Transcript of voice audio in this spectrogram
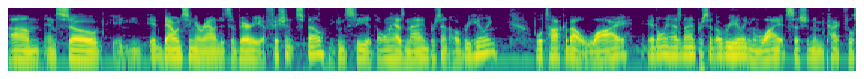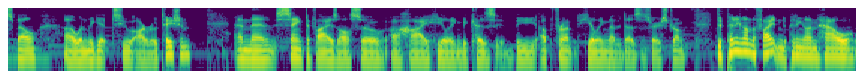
Um, and so it, it, bouncing around, it's a very efficient spell. You can see it only has 9% overhealing. We'll talk about why it only has 9% overhealing and why it's such an impactful spell uh, when we get to our rotation. And then Sanctify is also a high healing because the upfront healing that it does is very strong. Depending on the fight and depending on how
